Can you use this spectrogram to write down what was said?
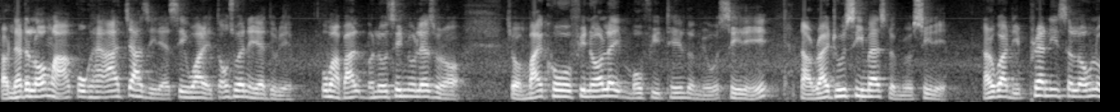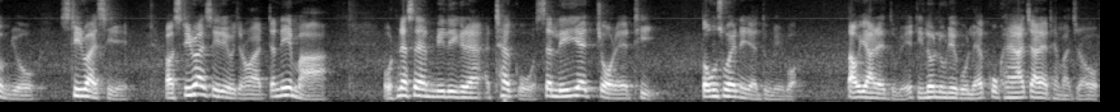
အဲ့လက်တလုံးမှာကိုခံအားကျစေတဲ့ဆေးဝါးတွေသုံးဆွဲနေတဲ့သူတွေဥပမာဘယ်လိုဆေးမျိုးလဲဆိုတော့ကျွန်တော် mycophenolate mofetil လိုမျိုးဆေးတွေနောက် rituximab လိုမျိုးဆေးတွေနောက်ကဒီ prednisolone လိုမျိုး steroid ဆေးတွေအော် steroid ဆေးတွေကိုကျွန်တော်ကတစ်နေ့မှာ ဟို20 mg အထက်ကို14ရက်ကြော်တဲ့အထိသုံးစွဲနေတဲ့သူတွေပေါ့တောက်ရတဲ့သူတွေဒီလိုလူတွေကိုလည်းကိုခံရကြတဲ့အထက်မှာကျွန်တော်တို့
